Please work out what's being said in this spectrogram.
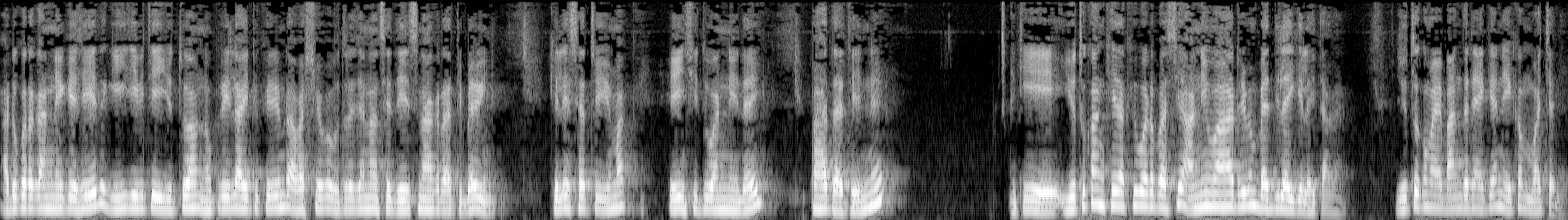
අඩු කරගන්නේ කෙසේද? ගිහි ජීවිතයේ යුතුයව නොපරිලා ඉටු කිරීමට අවශ්‍ය බව බුදුරජාණන්සේ දේශනා කර ඇති බැවින්. කෙලෙස් ඇතිවීමක් එයින් සිදුවන්නේදයි පහදා දෙන්නේ. ඉතින් යුතුයකම් කියලා කිව්වට පස්සේ අනිවාර්යයෙන්ම බැදිලයි කියලා හිතා ගන්න. යුතුයකමයි බන්ධනය කියන්නේ ඒකම වචනේ.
